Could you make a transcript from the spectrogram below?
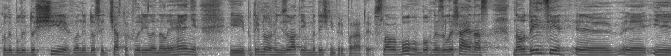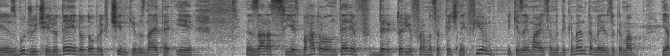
коли були дощі, вони досить часто хворіли на легені, і потрібно організувати їм медичні препарати. Слава Богу, Бог не залишає нас наодинці е, е, і збуджуючи людей до добрих вчинків. Ви знаєте, і зараз є багато волонтерів, директорів фармацевтичних фірм, які займаються медикаментами. Зокрема, я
